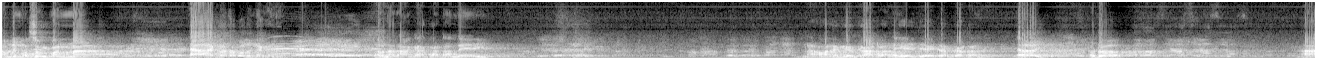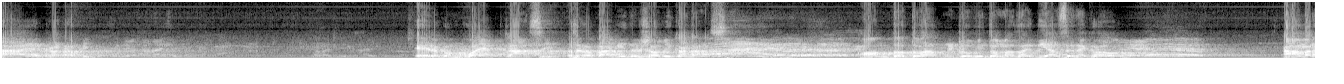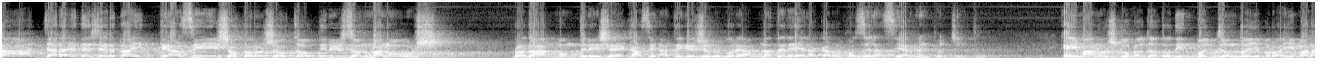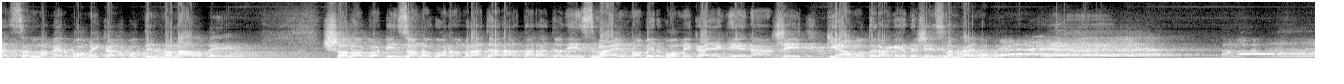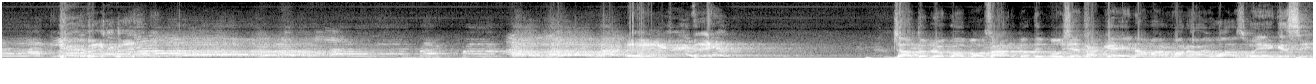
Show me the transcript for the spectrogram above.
আপনি মুসলমান না হ্যাঁ কথা বলেন না কেন আপনার আগা কাটা নেই। না, অনেকের কাটা নেই, এই যে এটার কাটা নেই। কাটা এরকম কয়েকটা আছে, তাছাড়া বাকি তো সবই কাটা আছে। অন্তত আপনি টুপি তো মাথায় দিয়ে আছেন এখন। আমরা আজ যারা দেশের দায়িত্বে আছি, সতেরোশো চৌত্রিশ জন মানুষ। প্রধানমন্ত্রী শেখ হাসিনা থেকে শুরু করে আপনাদের এলাকার উপজেলা চেয়ারম্যান পর্যন্ত। এই মানুষগুলো যতদিন পর্যন্ত ইব্রাহিম আলাইসাল্লামের ভূমিকায় অবতীর্ণ না হবে, ষোলো কোটি জনগণ আমরা যারা, তারা যদি ইসমাইল নবীর ভূমিকায় এগিয়ে না আসি, কিয়ামতের আগে দেশে ইসলাম কায়েম হবে। যতটুকু বসার যদি বুঝে থাকেন আমার মনে হয় ওয়াজ হয়ে গেছে।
